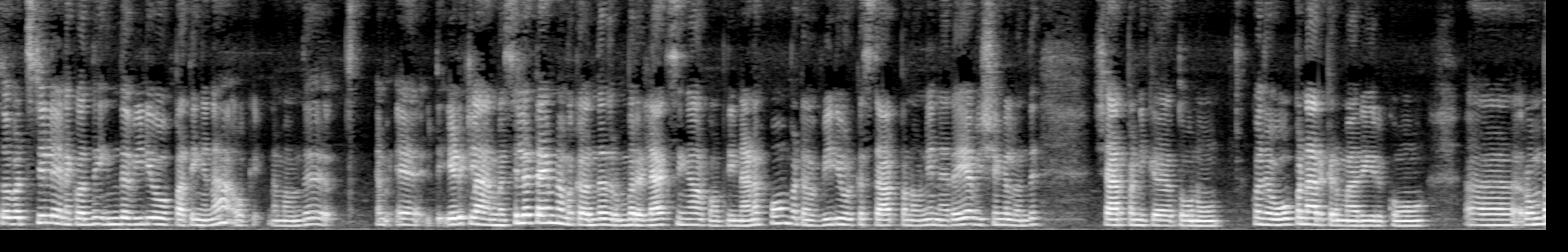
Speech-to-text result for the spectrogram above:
ஸோ பட் ஸ்டில் எனக்கு வந்து இந்த வீடியோ பார்த்தீங்கன்னா ஓகே நம்ம வந்து எடுக்கலாம். நம்ம சில டைம் நமக்கு வந்து அது ரொம்ப ரிலாக்ஸிங்காக இருக்கும். அப்படி நினைப்போம். பட் நம்ம வீடியோ எடுக்க ஸ்டார்ட் பண்ணோடனே நிறைய விஷயங்கள் வந்து ஷேர் பண்ணிக்க தோணும். கொஞ்சம் ஓப்பனாக இருக்கிற மாதிரி இருக்கும். ரொம்ப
